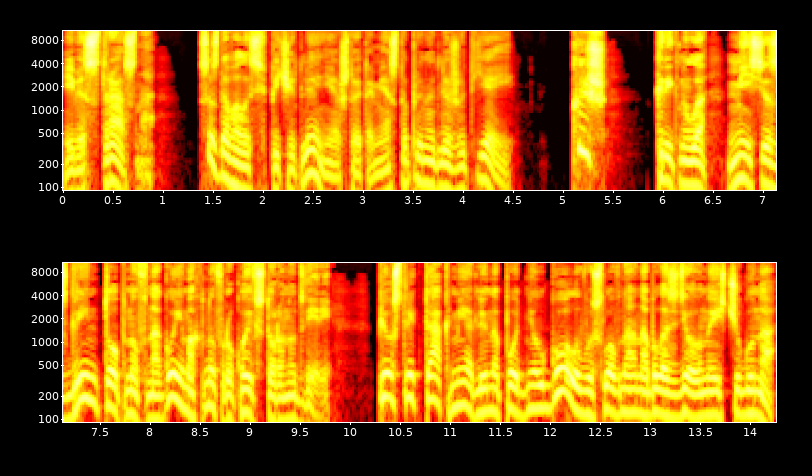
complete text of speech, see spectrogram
и бесстрастно. Создавалось впечатление, что это место принадлежит ей. «Кыш!» — крикнула миссис Грин, топнув ногой и махнув рукой в сторону двери. Пестрик так медленно поднял голову, словно она была сделана из чугуна,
